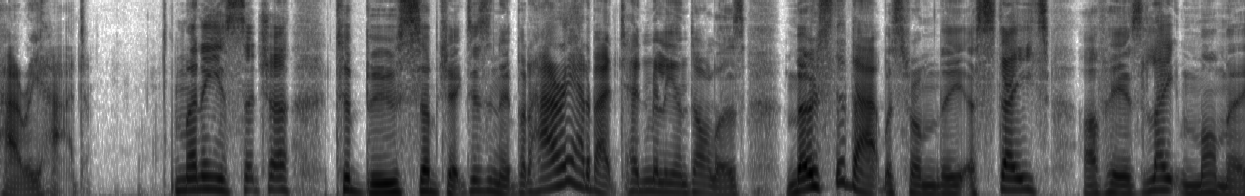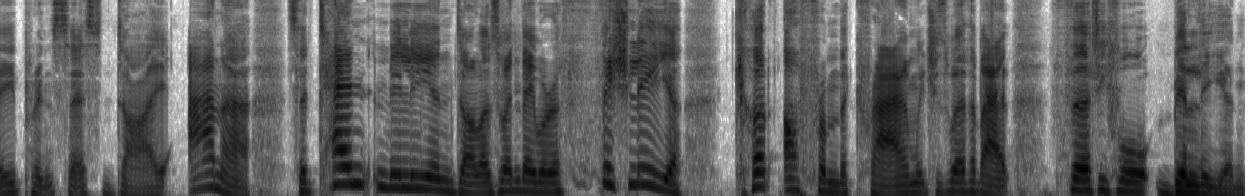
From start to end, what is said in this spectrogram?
Harry had. Money is such a taboo subject, isn't it? But Harry had about $10 million. Most of that was from the estate of his late mommy, Princess Diana. So $10 million when they were officially cut off from the crown, which is worth about $34 billion.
